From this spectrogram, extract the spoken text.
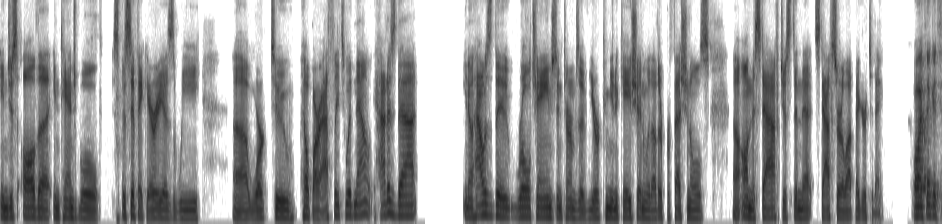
in just all the intangible specific areas we uh, work to help our athletes with now. How does that you know how has the role changed in terms of your communication with other professionals uh, on the staff just in that staffs are a lot bigger today well, I think it's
